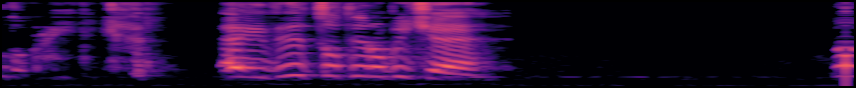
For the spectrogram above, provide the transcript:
No dobra, idę. Ej, wy co ty robicie? No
